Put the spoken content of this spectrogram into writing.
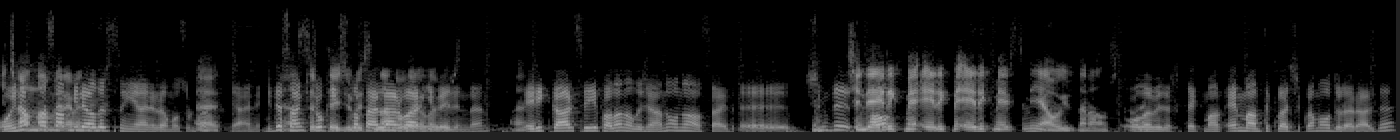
hiç Oynatmasan bile alırsın yani Ramos'u Evet. Yani bir de yani sanki çok iyi stoperler var gibi elinden. Evet. Erik Garcia'yı falan alacağını onu alsaydı. Ee, şimdi Şimdi Paul... Erik mi Erik mi Erik mevsimi ya o yüzden almıştır. Olabilir. Yani. Tek man en mantıklı açıklama odur herhalde.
